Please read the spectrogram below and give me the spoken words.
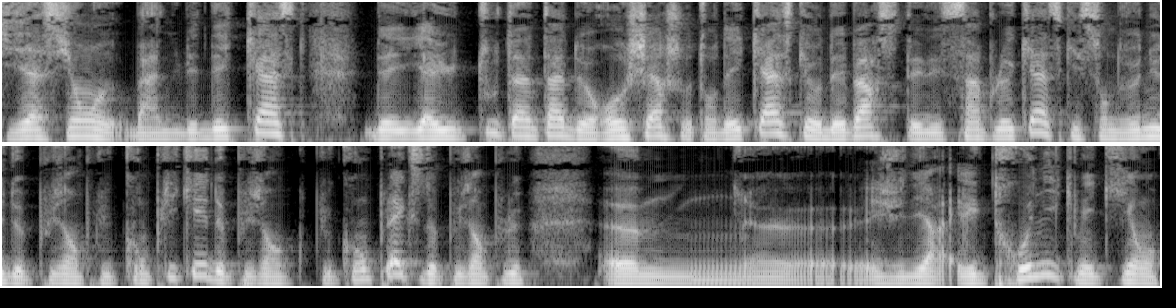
utilisation bah, des casques. il y a eu tout un tas de recherches autour des casques au départ c'était des simples casques qui sont devenus de plus en plus compliqués, de plus en plus complexes, de plus en plus, euh, euh, je veux dire, électroniques, mais qui ont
